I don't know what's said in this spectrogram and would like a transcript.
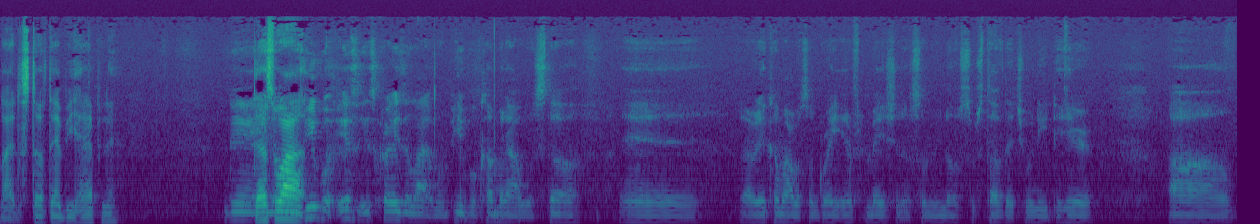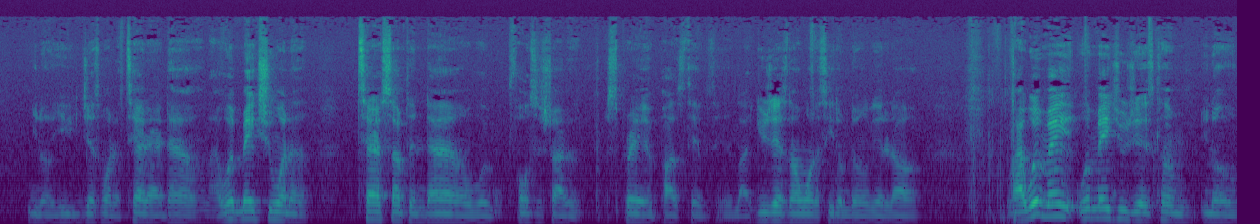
Like the stuff that be happening. Then, That's you know, why people. It's it's crazy. Like when people coming out with stuff and know, they come out with some great information or some you know some stuff that you need to hear. Um, you know, you just want to tear that down. Like, what makes you want to tear something down when folks is trying to spread positivity? Like, you just don't want to see them doing good at all. Like, what made what made you just come? You know,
